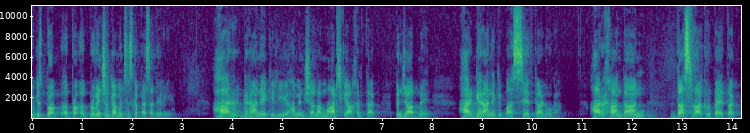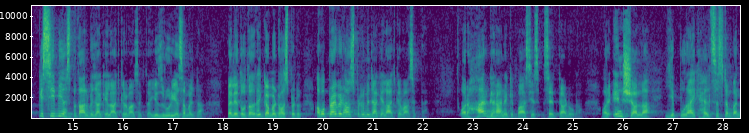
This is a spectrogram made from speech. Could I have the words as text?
क्योंकि प्रोविंशियल गवर्नमेंट्स इसका पैसा दे रही हैं। हर घराने के लिए हम इन मार्च के आखिर तक पंजाब में हर घराने के पास सेहत कार्ड होगा। हर ख़ानदान दस लाख रुपए तक किसी भी अस्पताल में जाके इलाज करवा सकता है। ये ज़रूरी है समझना। पहले तो होता था नहीं गवर्नमेंट हॉस्पिटल अब वो प्राइवेट हॉस्पिटल में जाके इलाज करवा सकता है। और हर घराने के पास ये सेहत कार्ड होगा। और इन ये पूरा एक हेल्थ सिस्टम बन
